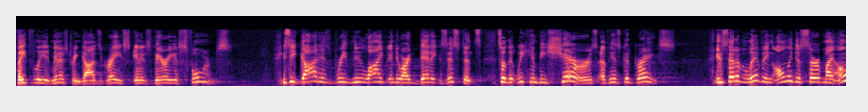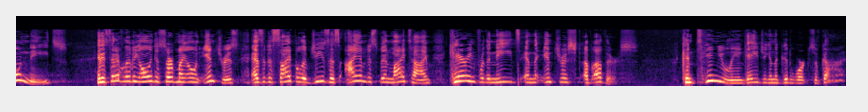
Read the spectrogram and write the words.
faithfully administering God's grace in its various forms. You see, God has breathed new life into our dead existence so that we can be sharers of his good grace. Instead of living only to serve my own needs, and instead of living only to serve my own interests, as a disciple of Jesus, I am to spend my time caring for the needs and the interests of others, continually engaging in the good works of God.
